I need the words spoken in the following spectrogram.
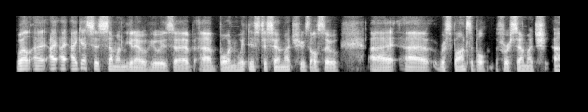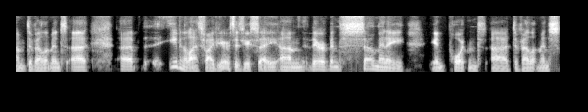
Well, I, I, I, guess as someone you know who is a, a born witness to so much, who's also uh, uh, responsible for so much um, development, uh, uh even the last five years, as you say, um, there have been so many important uh, developments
